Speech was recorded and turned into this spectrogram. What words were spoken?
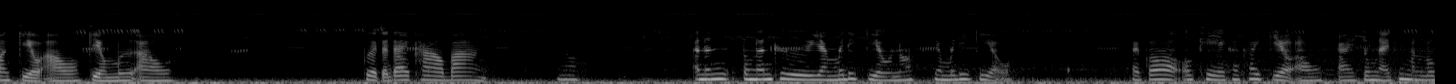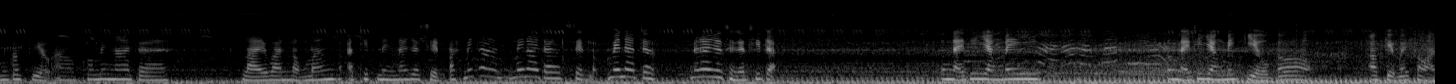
มาเกี่ยวเอา เกี่ยวมือเอาเพื่อจะได้ข้าวบ้าง เนาะอันนั้นตรงนั้นคือยังไม่ได้เกี่ยวเนาะยังไม่ได้เกี่ยว แต่ก็โอเคค่อยๆเกี่ยวเอาไป ตรงไหนที่มันล้มก็เกี่ยวเอา ก็ไม่น่าจะหลายวันหรอกมั้งอาทิตย์หนึ่งน่าจะเสร็จปะไม่น่าไม่น่าจะเสร็จหรอกไม่น่าจะไม่น่าจะถึงอาทิตย์อะตรงไหนที่ยังไม่ ตรงไหนที่ยังไม่เกี่ยวก็เอาเก็บไว้ก่อน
